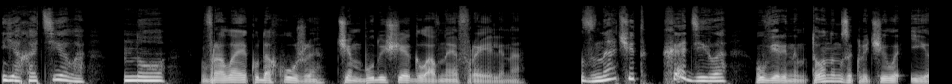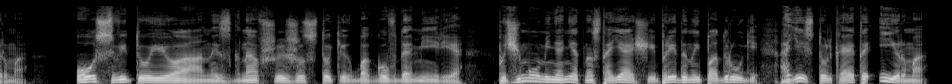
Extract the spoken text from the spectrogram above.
Я хотела, но... Врала я куда хуже, чем будущая главная фрейлина. «Значит, ходила», — уверенным тоном заключила Ирма. «О, святой Иоанн, изгнавший жестоких богов Дамирия, почему у меня нет настоящей преданной подруги, а есть только эта Ирма?»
